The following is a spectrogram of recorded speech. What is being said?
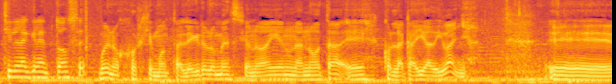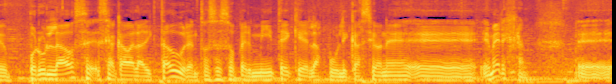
Chile en aquel entonces? Bueno, Jorge Montalegre lo mencionó ahí en una nota, es con la caída de Ibañez. Eh, por un lado se, se acaba la dictadura, entonces eso permite que las publicaciones eh, emerjan. Eh,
